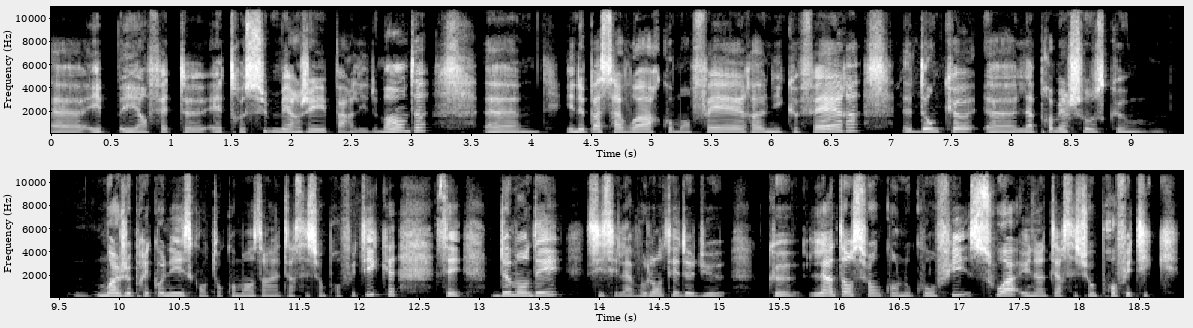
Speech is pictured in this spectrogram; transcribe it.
Euh, et, et en fait être submergé par les demandes et ne pas savoir comment faire ni que faire. Donc la première chose que moi je préconise quand on commence dans l'intercession prophétique, c'est demander si c'est la volonté de Dieu que l'intention qu'on nous confie soit une intercession prophétique.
